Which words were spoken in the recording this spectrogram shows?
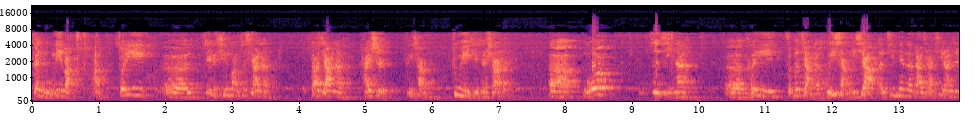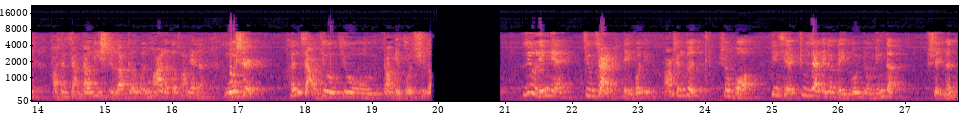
在努力吧，啊，所以呃这个情况之下呢，大家呢还是非常注意这些事儿的，呃，我自己呢呃可以怎么讲呢？回想一下，呃，今天呢大家既然是好像讲到历史了、各文化了各方面呢，我是很早就就到美国去了。六零年就在美国的华盛顿生活，并且住在那个美国有名的水门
